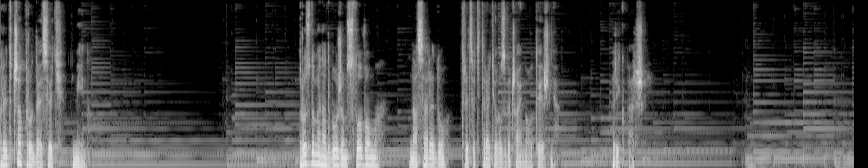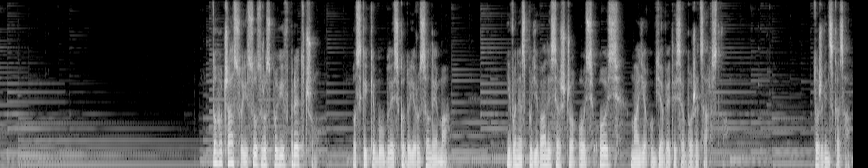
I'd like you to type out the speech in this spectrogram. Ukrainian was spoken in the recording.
Притча про десять мін. Роздуми над Божим Словом на середу 33-го звичайного тижня. Рік перший. Того часу Ісус розповів притчу, оскільки був близько до Єрусалима, і вони сподівалися, що ось ось має об'явитися Боже Царство. Тож він сказав:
